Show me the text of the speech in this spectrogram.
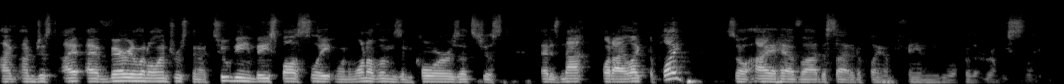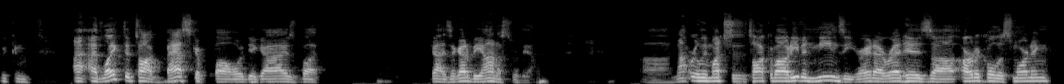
I'm, I'm, just I, I, have very little interest in a two game baseball slate when one of them's in Coors. That's just that is not what I like to play. So I have uh, decided to play on FanDuel for the early slate. We can. I, would like to talk basketball with you guys, but guys, I got to be honest with you. Uh, not really much to talk about. Even Meansy, right? I read his uh, article this morning.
